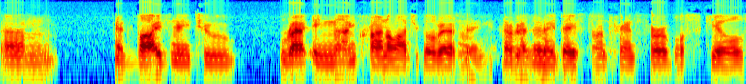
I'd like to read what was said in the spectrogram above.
um, advised me to write a non-chronological resume, a resume based on transferable skills,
